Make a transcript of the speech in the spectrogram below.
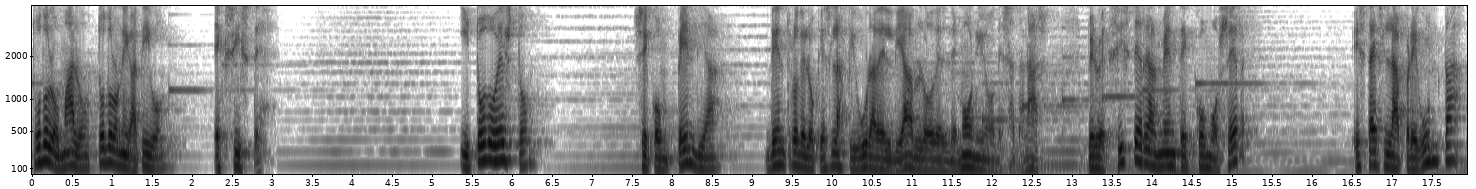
todo lo malo, todo lo negativo, existe. Y todo esto se compendia dentro de lo que es la figura del diablo, del demonio, de Satanás. Pero ¿existe realmente como ser? Esta es la pregunta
